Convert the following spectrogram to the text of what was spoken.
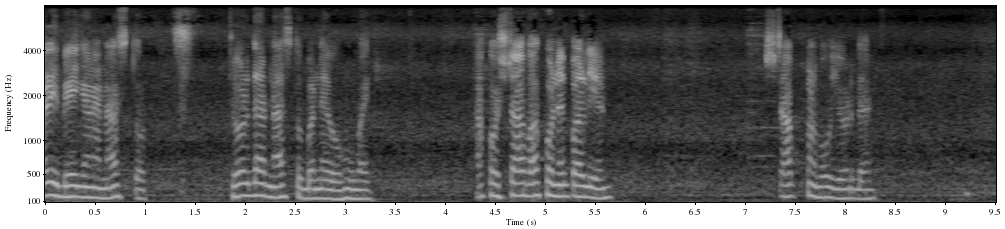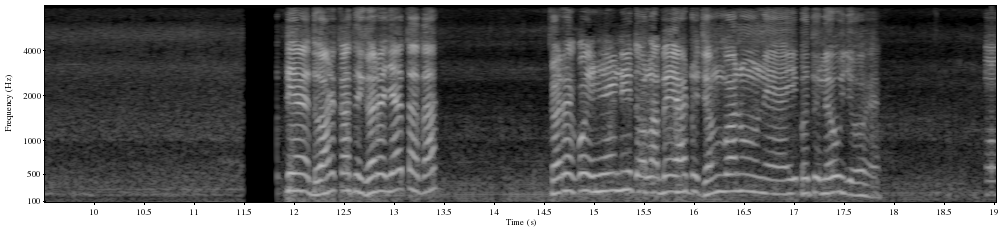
કરી બે જણા નાસ્તો જોરદાર નાસ્તો બનાવ્યો હું ભાઈ આખો સ્ટાફ આખો નેપાલિયન સ્ટાફ પણ બહુ જોરદાર તે દ્વારકા થી ઘરે જાતા હતા ઘરે કોઈ હે નહી તો લા બે આટુ જમવાનું ને આ બધું લેવજો તો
